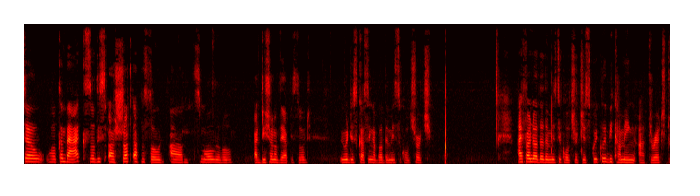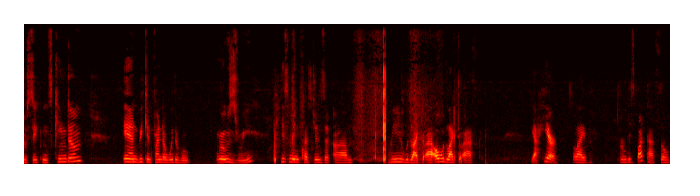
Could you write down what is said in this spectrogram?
So, welcome back. So, this is a short episode, um, small little addition of the episode. We were discussing about the mystical church. I found out that the mystical church is quickly becoming a threat to Satan's kingdom, and we can find out with the ro- rosary. These many questions that um, we would like to, I would like to ask. Yeah, here live on this podcast. So,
